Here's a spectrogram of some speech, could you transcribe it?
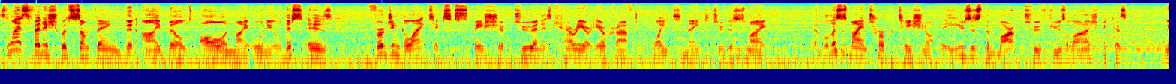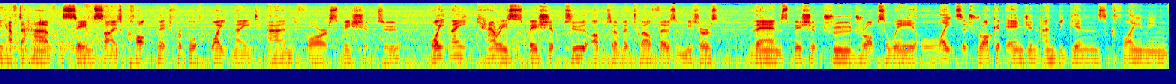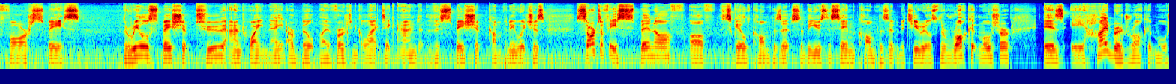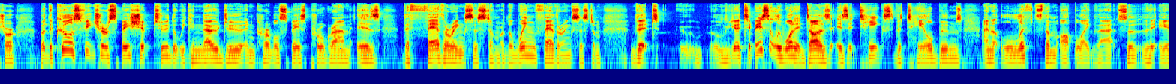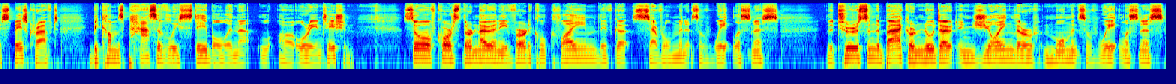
So let's finish with something that I built all on my own. This is Virgin Galactic's Spaceship 2 and its carrier aircraft White Knight 2. This is my well, this is my interpretation of it. It uses the Mark II fuselage because we have to have the same size cockpit for both White Knight and for Spaceship 2. White Knight carries Spaceship 2 up to about 12,000 meters, then Spaceship 2 drops away, lights its rocket engine and begins climbing for space. The real Spaceship 2 and White Knight are built by Virgin Galactic and the Spaceship Company, which is sort of a spin off of Scaled Composite, so they use the same composite materials. The rocket motor is a hybrid rocket motor, but the coolest feature of Spaceship 2 that we can now do in Kerbal Space Program is the feathering system, or the wing feathering system, that basically what it does is it takes the tail booms and it lifts them up like that so that the spacecraft becomes passively stable in that uh, orientation. So of course they're now in a vertical climb, they've got several minutes of weightlessness, The tourists in the back are no doubt enjoying their moments of weightlessness.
